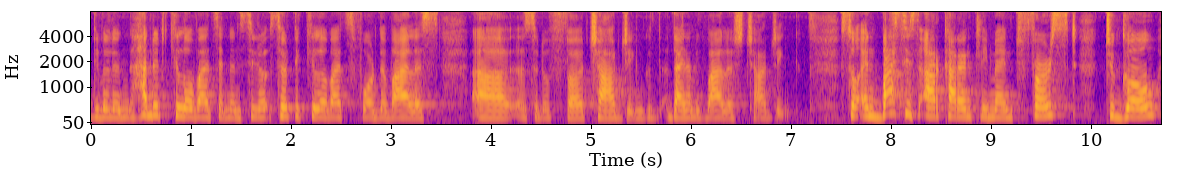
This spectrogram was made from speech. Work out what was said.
developing 100 kilowatts and then 30 kilowatts for the wireless uh, sort of uh, charging, dynamic wireless charging. So, and buses are currently meant first to go,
